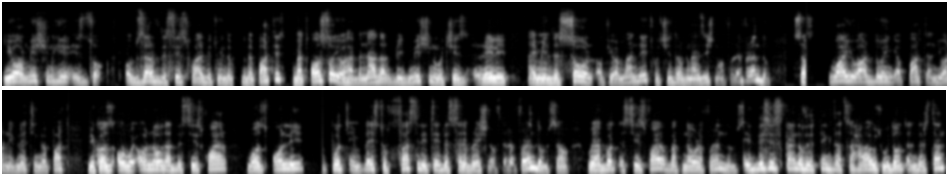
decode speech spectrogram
Your mission here is to observe the ceasefire between the, the parties, but also you have another big mission, which is really, I mean, the soul of your mandate, which is the organization of a referendum. So why you are doing a part and you are neglecting a part? Because we all know that the ceasefire was only put in place to facilitate the celebration of the referendum. So we have got a ceasefire but no referendums. This is kind of the things that Sahrawis we don't understand,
